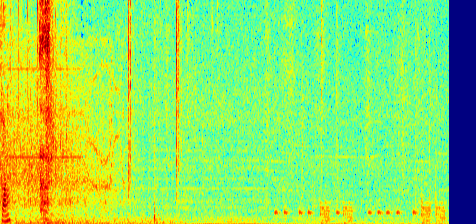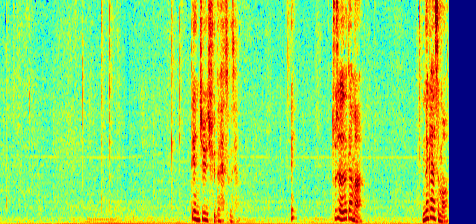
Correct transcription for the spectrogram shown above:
爽。电锯取代主角。哎，主角在干嘛？你在干什么？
